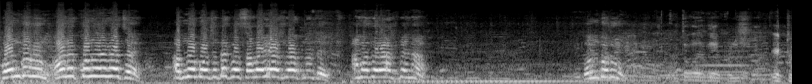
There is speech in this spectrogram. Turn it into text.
ফোন করুন অনেকক্ষণ হয়ে? গেছে। আপনার বসে থাকলে সবাই আসবে আপনাদের আমাদের আসবে না। ফোন করুন একটু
